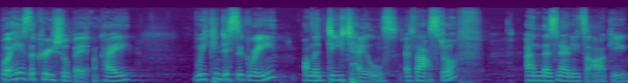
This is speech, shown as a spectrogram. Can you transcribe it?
But here's the crucial bit, okay? We can disagree on the details of that stuff, and there's no need to argue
